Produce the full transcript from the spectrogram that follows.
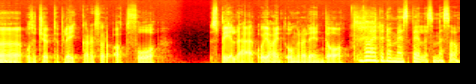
Eh, och så köpte jag Playkare för att få spela det här och jag har inte ångrat det en dag. Vad är det då med spelet som är så,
